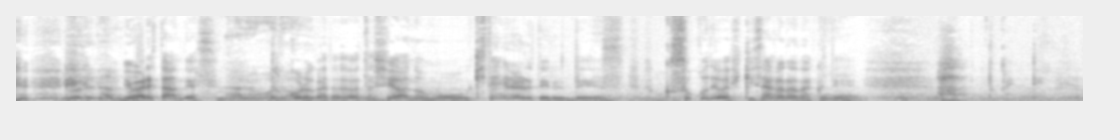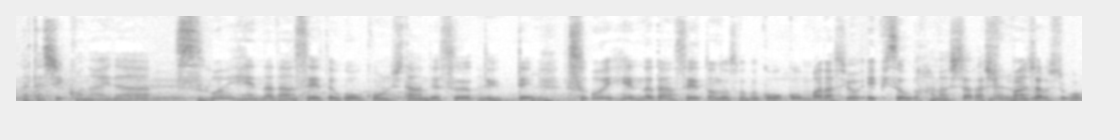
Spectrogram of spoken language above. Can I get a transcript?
言われたんだ。言われたんです。なるほど。ところが私あのもう鍛えられてるんで、そこでは引き下がらなくて、うん。あとか私この間すごい変な男性と合コンしたんですって言って、うんうんすごい変な男性とのその合コン話をエピソード話したら出版社の人が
